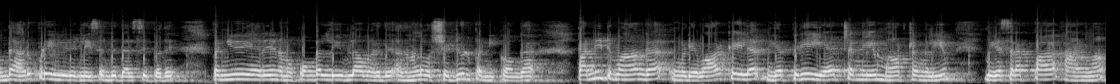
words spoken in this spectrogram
வந்து அறுப்படை வீடுகளை சென்று தரிசிப்பது இப்போ நியூ இயரு நம்ம பொங்கல் லீவ்லாம் வருது அதனால் ஒரு ஷெட்யூல் பண்ணிக்கோங்க. பண்ணிட்டு வாங்க. உங்களுடைய வாழ்க்கையில் மிகப்பெரிய ஏற்றங்களையும் மாற்றங்களையும் மிக சிறப்பாக காணலாம்.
